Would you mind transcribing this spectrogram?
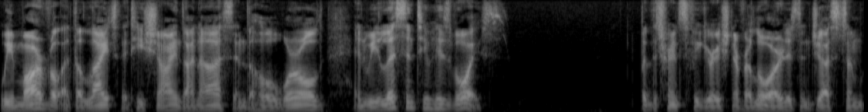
We marvel at the light that he shines on us and the whole world, and we listen to his voice. But the transfiguration of our Lord isn't just some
